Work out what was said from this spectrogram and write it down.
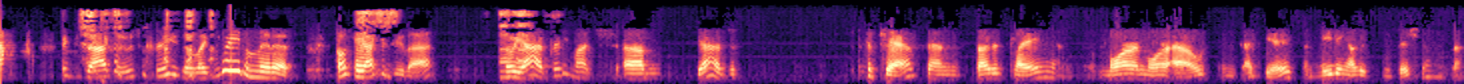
exactly. It was crazy. I was like, wait a minute. Okay, I can do that. So Uh-huh. yeah, pretty much, um, yeah, just took a chance and started playing and more and more out and at gigs and meeting other musicians. And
